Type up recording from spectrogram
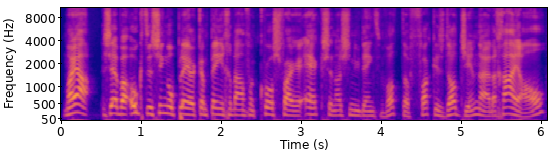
Maar ja, ze hebben ook de singleplayer campaign gedaan van Crossfire X. En als je nu denkt, wat the fuck is dat, Jim? Nou, daar ga je al.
